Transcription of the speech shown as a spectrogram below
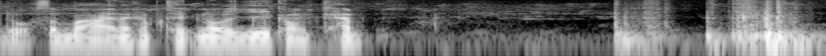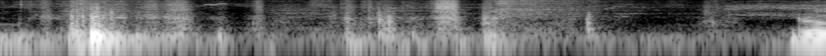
ะดวกสบายนะครับ เทคโนโลยีของ Cat รู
